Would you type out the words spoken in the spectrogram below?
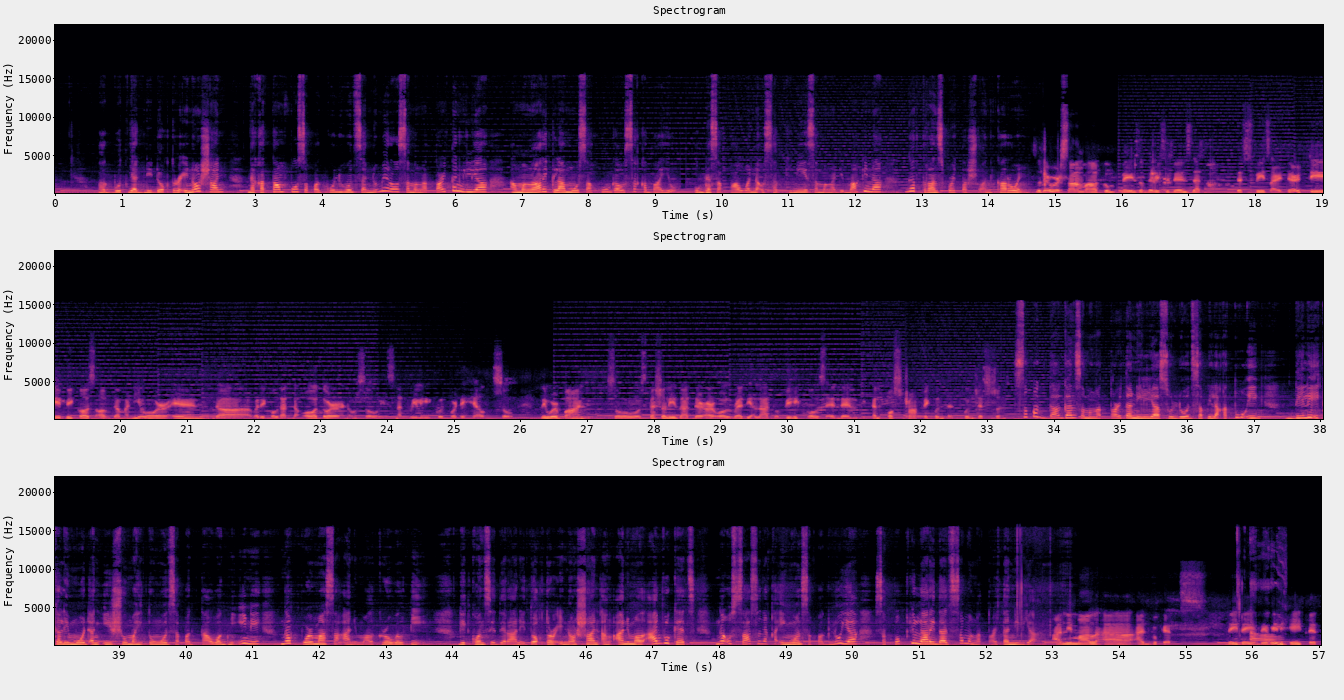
Pagbutyag ni Dr. Inoshan, nakatampo sa pagkunhod sa numero sa mga tartanilya ang mga reklamo sa hugaw sa kabayo ug nasapawan na usab kini sa mga dimakina nga transportasyon karon. So there were some uh, complaints of the residents that the streets are dirty because of the manure and uh, what they call that the odor no so it's not really good for the health so they were banned so especially that there are already a lot of vehicles and then it can cause traffic con- congestion Sa pagdagan sa mga tartanilya sulod sa pila ka tuig, dili ikalimod ang isyu mahitungod sa pagtawag ni ini nga porma sa animal cruelty. Gikonsidera ni Dr. Inoshan ang animal advocates nga usa sa nakaingon sa pagluya sa popularidad sa mga tartanilya. animal uh, advocates they they, they Oh. really hate it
